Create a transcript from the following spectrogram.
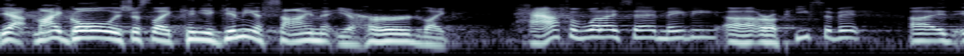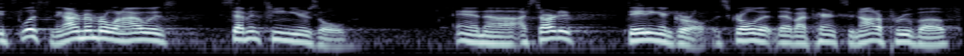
yeah, my goal is just like, can you give me a sign that you heard like half of what I said, maybe, uh, or a piece of it? Uh, it? It's listening. I remember when I was 17 years old, and uh, I started dating a girl, this girl that, that my parents did not approve of.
